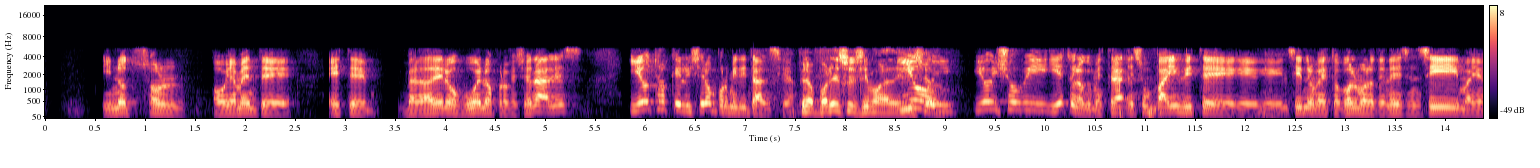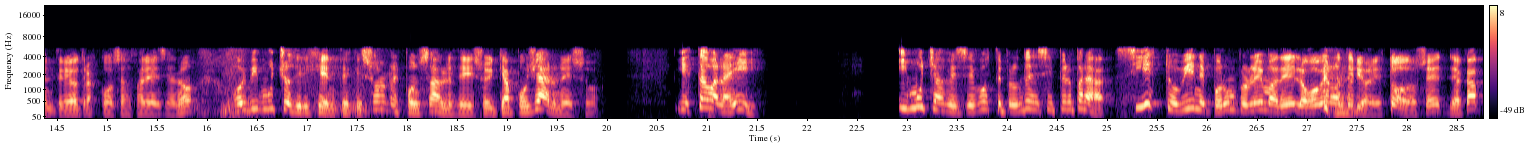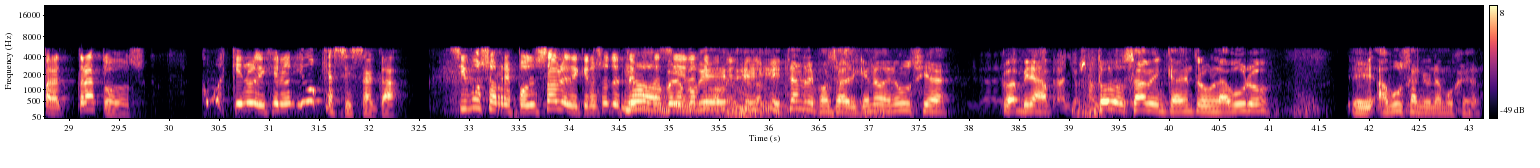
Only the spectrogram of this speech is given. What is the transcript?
y no son, obviamente, este, verdaderos buenos profesionales, y otros que lo hicieron por militancia. Pero por eso hicimos la división. Y hoy, y hoy yo vi, y esto es lo que me extrae, es un país, viste, que, el síndrome de Estocolmo lo tenés encima y entre otras cosas, falencias, ¿no? Hoy vi muchos dirigentes que son responsables de eso y que apoyaron eso. Y estaban ahí. Y muchas veces vos te preguntás decís, pero pará, si esto viene por un problema de los gobiernos anteriores, todos, ¿eh? De acá para atrás todos. ¿Cómo es que no le dijeron, ¿y vos qué haces acá? Si vos sos responsable de que nosotros estemos no, así pero porque en este momento es tan responsable que no denuncia. Mira, todos saben que adentro de un laburo eh, abusan de una mujer.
